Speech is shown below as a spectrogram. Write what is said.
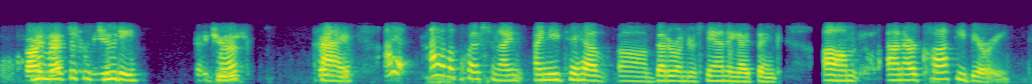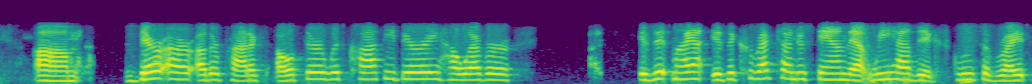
All Hi, Mark. This is Judy. Hey, Judy. Hi. You. I I have a question. I I need to have uh, better understanding. I think um, on our coffee berry. Um, there are other products out there with coffee berry. However, is it my is it correct to understand that we have the exclusive rights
